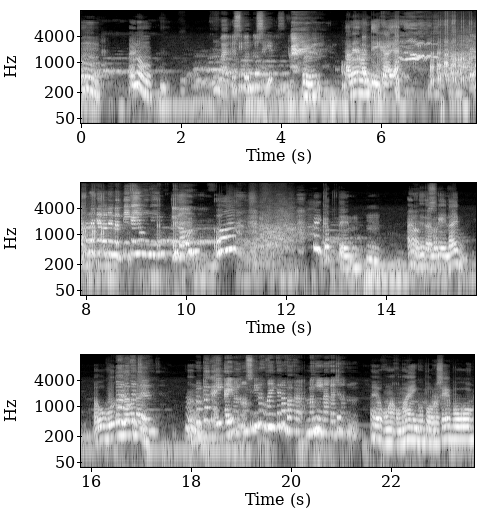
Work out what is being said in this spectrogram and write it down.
Hmm. Ano? Ba? Kasikon ko sa'yo. Hmm. Tama yung mantika yan. Kaya pala ka ng mantika yung ilong. Ah. Ay, Captain. Hmm. Ano, di tayo mag-live? Nagugutom na ako dahil. Hmm. Magpakain. Ayun, oh, sige na, kumain ka na. Baka manghina ka dyan. Ayoko nga kumain kung puro sebo.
